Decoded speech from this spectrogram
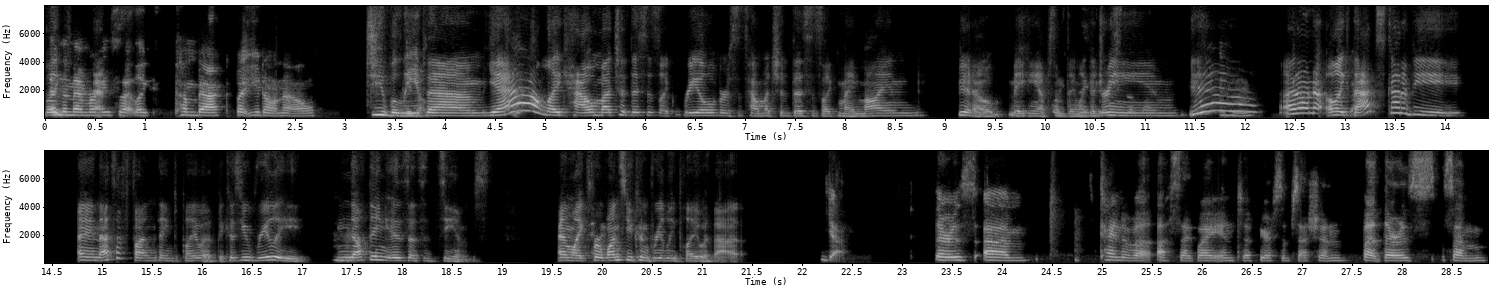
like and the memories that like come back but you don't know do you believe you know. them yeah like how much of this is like real versus how much of this is like my mind you know making up something like, like a dream yeah mm-hmm. i don't know like yeah. that's got to be i mean that's a fun thing to play with because you really mm-hmm. nothing is as it seems and like for once you can really play with that yeah there's um kind of a, a segue into Fierce Obsession, but there's some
